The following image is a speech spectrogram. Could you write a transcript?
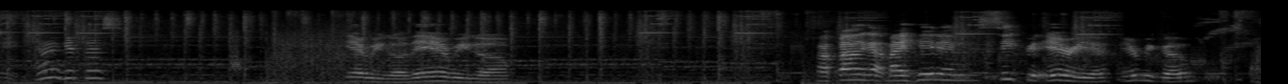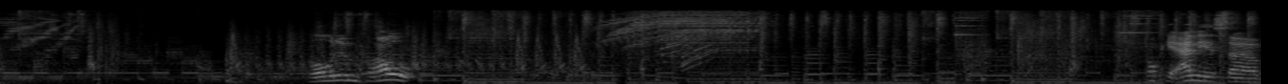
Wait, can I get this? There we go, there we go. I finally got my hidden secret area. Here we go. Golden bolt. Okay, I need some.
